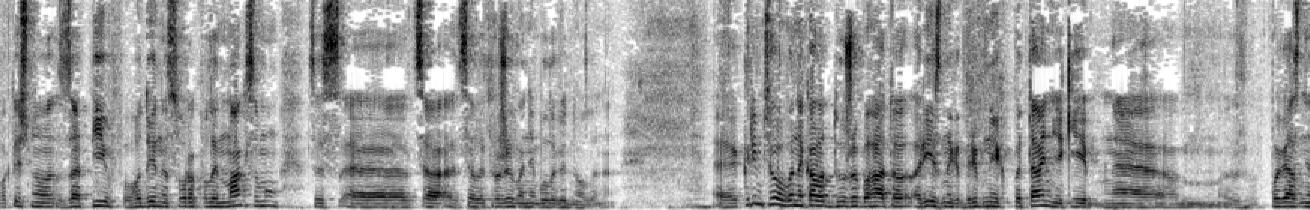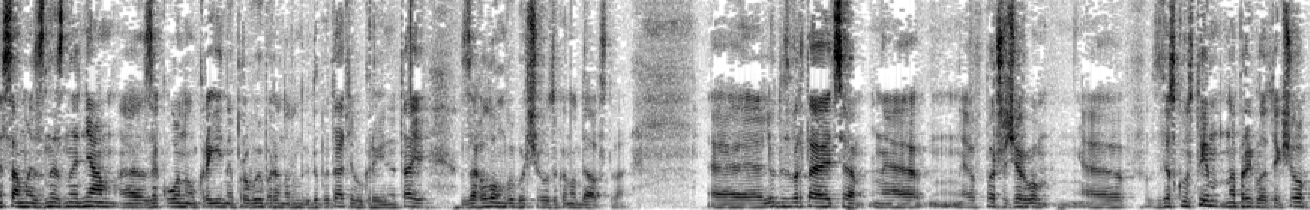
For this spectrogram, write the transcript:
фактично за пів години 40 хвилин максимум це, це, це електроживлення було відновлено. Е, Крім цього, виникало дуже багато різних дрібних питань, які пов'язані саме з незнанням закону України про вибори народних депутатів України та й загалом виборчого законодавства. Е, Люди звертаються е, в першу чергу е, в зв'язку з тим, наприклад, якщо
